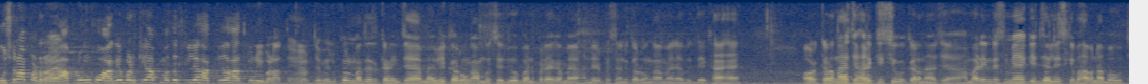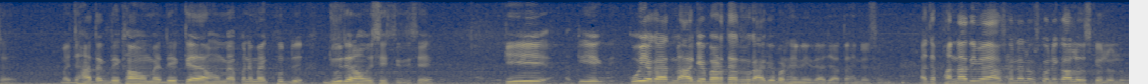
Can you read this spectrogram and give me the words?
पूछना पड़ रहा है आप लोगों को आगे बढ़ के आप मदद के लिए हाथ हाथ क्यों नहीं बढ़ाते हैं? जो बिल्कुल मदद करनी चाहिए। मैं भी करूँगा मुझसे जो बन पड़ेगा मैं हंड्रेड परसेंट करूँगा मैंने अभी देखा है। और करना चाहिए हर किसी को करना चाहिए। हमारी इंडस्ट्री में है कि जलिस की भावना बहुत है। मैं जहाँ तक देखा हूँ मैं देखते आया हूँ मैं अपने मैं खुद जूझ रहा हूँ इस स्थिति से कि कि एक- कोई अगर आदमी आगे बढ़ता है तो उसको आगे बढ़ने नहीं दिया जाता है नर्सिंग में। अच्छा फन्ना दी मैं उसको नहीं ना उसको निकालो उसके लो लो।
